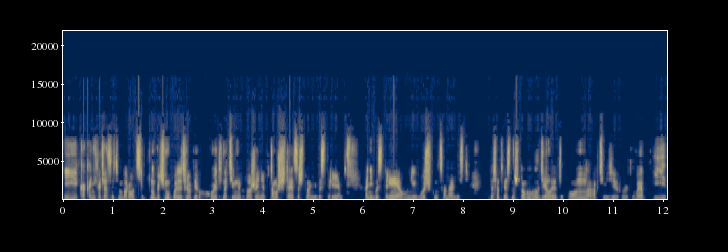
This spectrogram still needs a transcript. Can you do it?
и как они хотят с этим бороться. Ну, почему пользователи, во-первых, уходят в нативные приложения? Потому что считается, что они быстрее. Они быстрее, у них больше функциональности. Ну, соответственно, что Google делает? Он оптимизирует веб и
